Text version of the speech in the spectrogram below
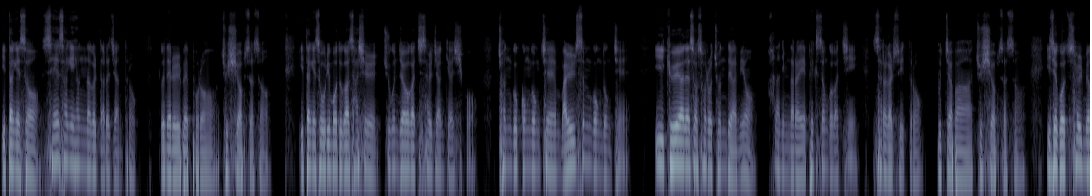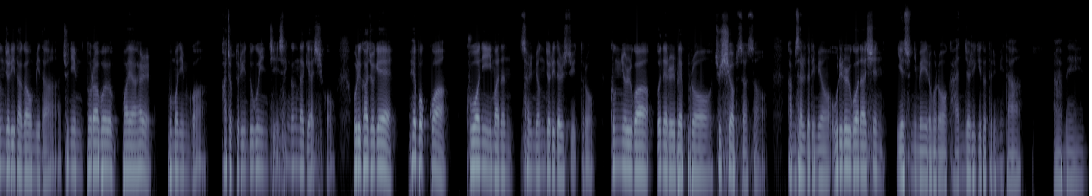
이 땅에서 세상의 향락을 따르지 않도록 은혜를 베풀어 주시옵소서. 이 땅에서 우리 모두가 사실 죽은 자와 같이 살지 않게 하시고 천국 공동체, 말씀 공동체, 이 교회 안에서 서로 존대하며 하나님 나라의 백성과 같이 살아갈 수 있도록 붙잡아 주시옵소서. 이제 곧 설 명절이 다가옵니다. 주님 돌아봐야 할 부모님과 가족들이 누구인지 생각나게 하시고 우리 가족의 회복과 구원이 임하는 설 명절이 될 수 있도록 극률과 은혜를 베풀어 주시옵소서. 감사를 드리며 우리를 구원하신 예수님의 이름으로 간절히 기도드립니다. 아멘.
